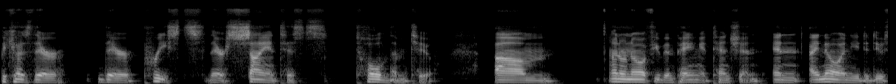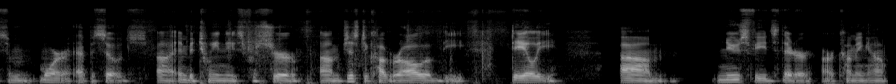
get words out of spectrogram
because they're they're priests, they're scientists told them to. Um, I don't know if you've been paying attention, and I know I need to do some more episodes uh, in between these for sure, um, just to cover all of the daily um, news feeds that are, are coming out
